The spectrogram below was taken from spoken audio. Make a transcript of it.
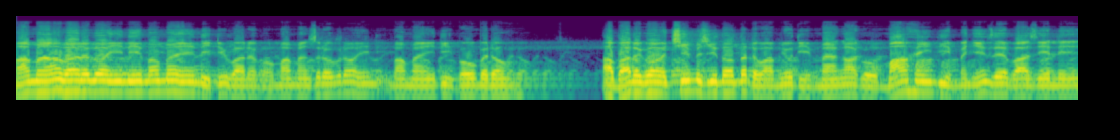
မမအဘာရကောဟိန္တိမမဟိန္တိဒုပါတော်ကောမမစရုပရောဟိန္တိမမဟိန္တိဘောပတောအဘာရကောအချင်းမရှိသောတတ္တဝါမျိုးသည်မန်ငါကိုမာဟိန္တိမငင်းစေပါစေလင်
